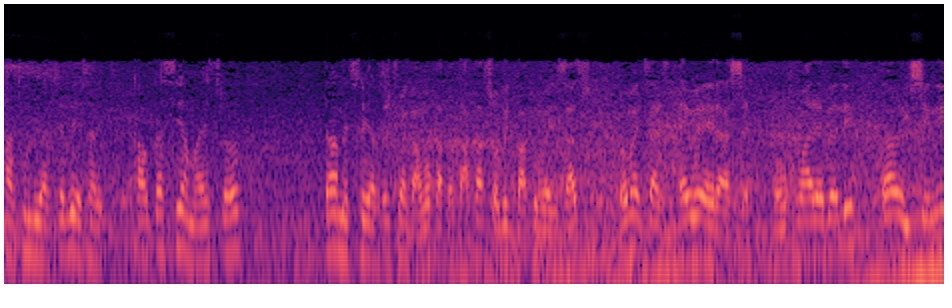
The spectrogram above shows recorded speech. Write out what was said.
ქართული არხები, ეს არის კავკასია, მაესტრო, და მეცხრე არხი. ჩვენ გამოხატავთ აკაცობით ბაქუმელისაც, რომელიც არის TVR-ას მომხმარებელი და ისინი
